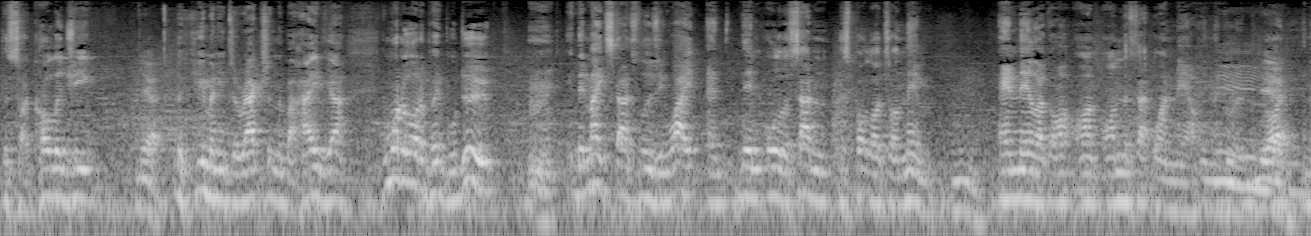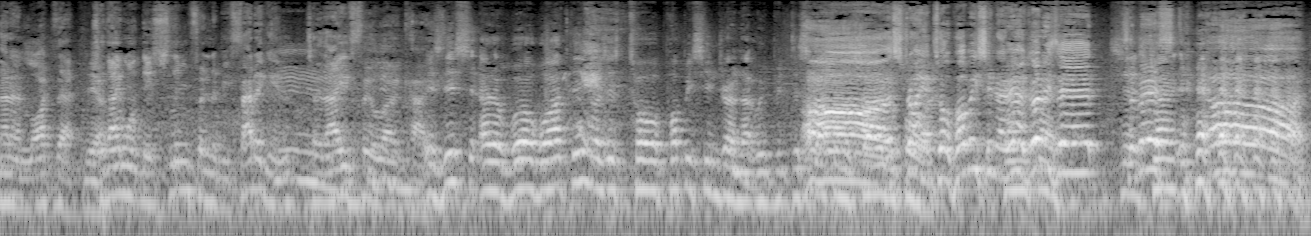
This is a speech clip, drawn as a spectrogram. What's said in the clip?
the psychology, Yeah. the human interaction, the behaviour. And what a lot of people do, their mate starts losing weight, and then all of a sudden the spotlight's on them. Mm. And they're like, oh, I'm, I'm the fat one now in the group, mm, Yeah. right? And they don't like that. Yeah. So they want their slim friend to be fat again so mm. they feel okay. Is this a worldwide thing or is this tall poppy syndrome that we've been discussing? Oh, on Australian before? tall poppy syndrome. How Australian- good is it? It's the Yeah, best.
